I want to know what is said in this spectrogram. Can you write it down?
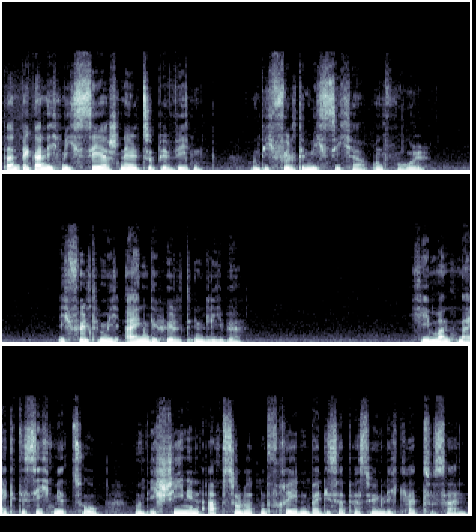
Dann begann ich mich sehr schnell zu bewegen und ich fühlte mich sicher und wohl. Ich fühlte mich eingehüllt in Liebe. Jemand neigte sich mir zu und ich schien in absolutem Frieden bei dieser Persönlichkeit zu sein.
